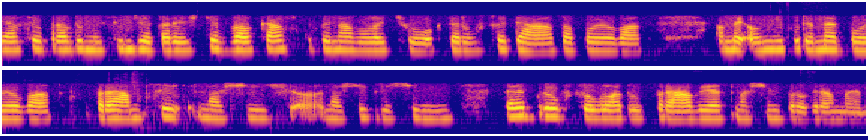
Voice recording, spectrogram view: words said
Já si opravdu myslím, že tady ještě velká skupina voličů, o kterou se dá zapojovat a my o ní budeme bojovat v rámci našich, našich řešení, které budou v souladu právě s naším programem.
